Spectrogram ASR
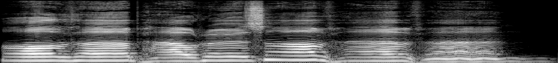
all the powers of heaven,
